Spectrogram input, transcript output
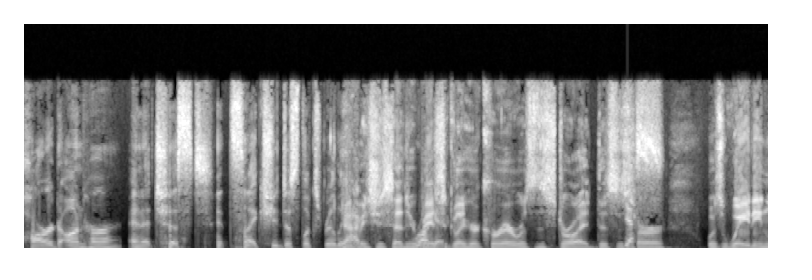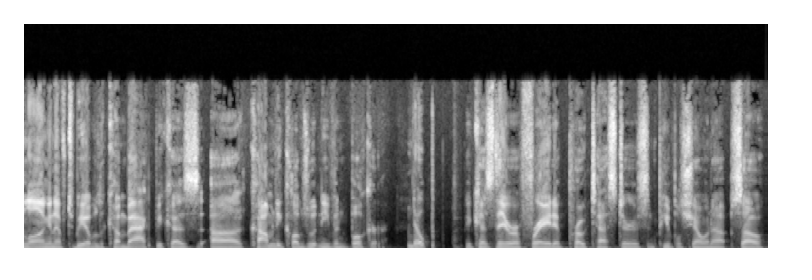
hard on her, and it just it's like she just looks really. Yeah, I mean, she said her rugged. basically her career was destroyed. This is Yes. her was waiting long enough to be able to come back because uh, comedy clubs wouldn't even book her Nope. because they were afraid of protesters and people showing up. So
